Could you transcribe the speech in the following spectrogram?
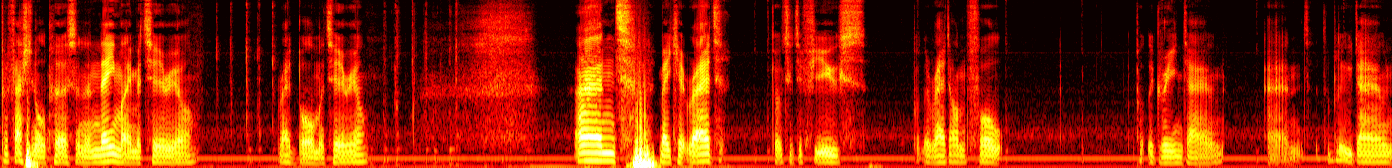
professional person and name my material red ball material and make it red go to diffuse put the red on full put the green down and the blue down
